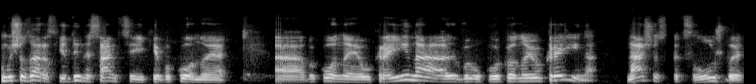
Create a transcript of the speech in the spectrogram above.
Тому що зараз єдині санкції, які виконує, е, виконує Україна, виконує Україна. Наші спецслужби,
